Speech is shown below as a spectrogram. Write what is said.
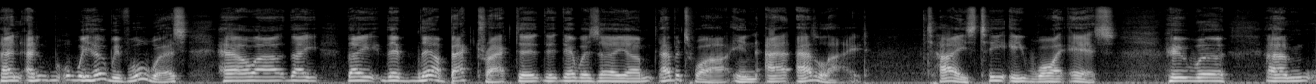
and and we heard with Woolworths how uh, they they they've now backtracked. There, there, was a um, abattoir in A- Adelaide, Teys T E Y S, who were. Um,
